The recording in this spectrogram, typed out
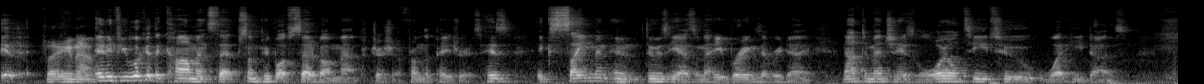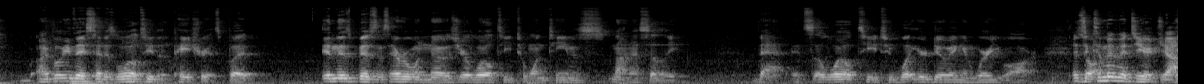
It- But you know, And if you look at the comments that some people have said about Matt Patricia from the Patriots, his excitement and enthusiasm that he brings every day, not to mention his loyalty to what he does. I believe they said his loyalty to the Patriots, but in this business, everyone knows your loyalty to one team is not necessarily that. It's a loyalty to what you're doing and where you are. It's So- a commitment to your job.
